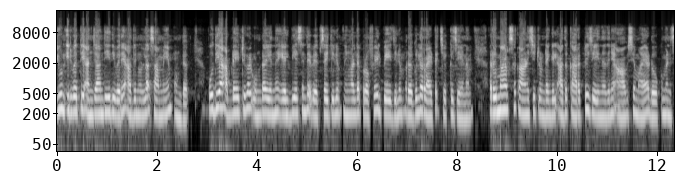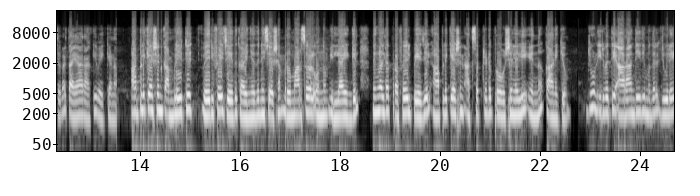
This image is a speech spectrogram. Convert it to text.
ജൂൺ ഇരുപത്തി അഞ്ചാം തീയതി വരെ അതിനുള്ള സമയം ഉണ്ട്. പുതിയ അപ്ഡേറ്റുകൾ ഉണ്ടോ എന്ന് എൽ ബി എസിന്റെ വെബ്സൈറ്റിലും നിങ്ങളുടെ പ്രൊഫൈൽ പേജിലും റെഗുലറായിട്ട് ചെക്ക് ചെയ്യണം. റിമാർക്സ് കാണിച്ചിട്ടുണ്ടെങ്കിൽ അത് കറക്റ്റ് ചെയ്യുന്നതിന് ആവശ്യമായ ഡോക്യുമെന്റ്സുകൾ തയ്യാറാക്കി വയ്ക്കണം ആപ്ലിക്കേഷൻ കംപ്ലീറ്റ് വെരിഫൈ ചെയ്ത് കഴിഞ്ഞതിന് ശേഷം റിമാർക്സുകൾ ഒന്നും ഇല്ല എങ്കിൽ നിങ്ങളുടെ പ്രൊഫൈൽ പേജിൽ ആപ്ലിക്കേഷൻ അക്സെപ്റ്റഡ് പ്രൊവിഷണലി എന്ന് കാണിക്കും. ജൂൺ ഇരുപത്തി ആറാം തീയതി മുതൽ ജൂലൈ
